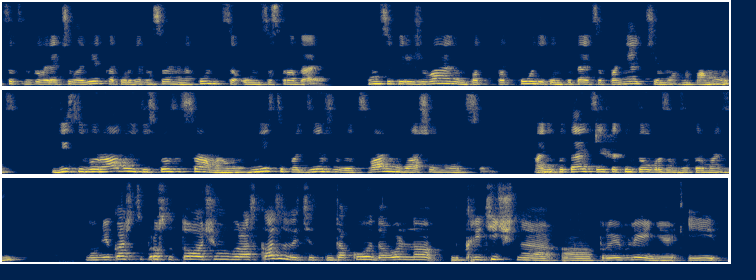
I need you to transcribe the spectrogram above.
собственно говоря, человек, который рядом с вами находится, он сострадает. Он сопереживает, он под, подходит, он пытается понять, чем можно помочь. Если вы радуетесь, то же самое. Он вместе поддерживает с вами ваши эмоции, а не пытается их каким-то образом затормозить. Но мне кажется, просто то, о чем вы рассказываете, это такое довольно критичное э, проявление. И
